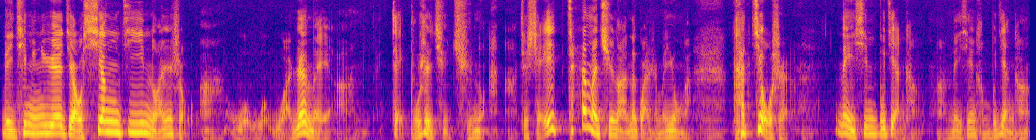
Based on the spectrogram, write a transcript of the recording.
美其名曰叫香肌暖手啊！我我我认为啊，这不是去取暖啊，这谁这么取暖，那管什么用啊？他就是内心不健康啊，内心很不健康。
